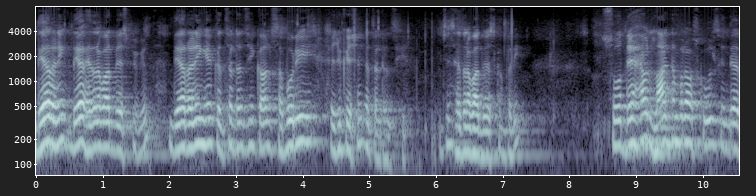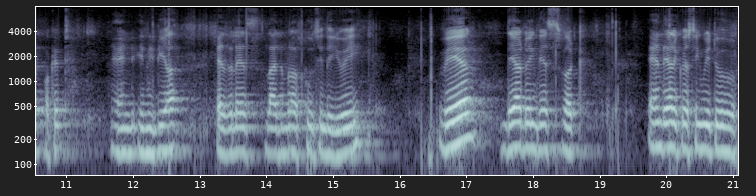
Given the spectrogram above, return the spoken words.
They are running, they are Hyderabad based people. They are running a consultancy called Saburi Education Consultancy, which is Hyderabad based company. So they have large number of schools in their pocket and in India as well as large number of schools in the UAE where they are doing this work and they are requesting me to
